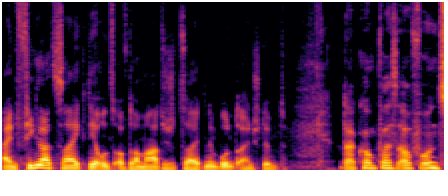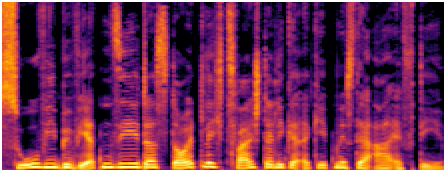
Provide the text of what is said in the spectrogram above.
ein Fingerzeig, der uns auf dramatische Zeiten im Bund einstimmt. Da kommt was auf uns zu. Wie bewerten Sie das deutlich zweistellige Ergebnis der AfD?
